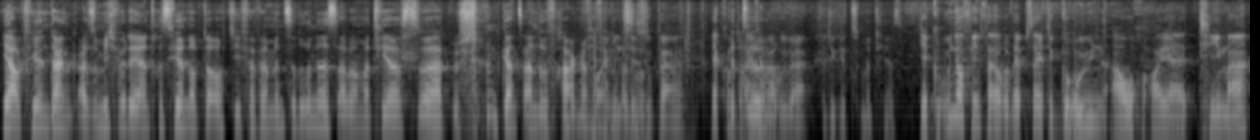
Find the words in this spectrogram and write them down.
Ja, vielen Dank. Also mich würde ja interessieren, ob da auch die Pfefferminze drin ist, aber Matthias äh, hat bestimmt ganz andere Fragen an Pfefferminze, euch. Also super. Ja, kommt bitte, doch einfach mal rüber. Bitte geht zu Matthias. Ja, grün auf jeden Fall eure Webseite, grün auch euer Thema.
